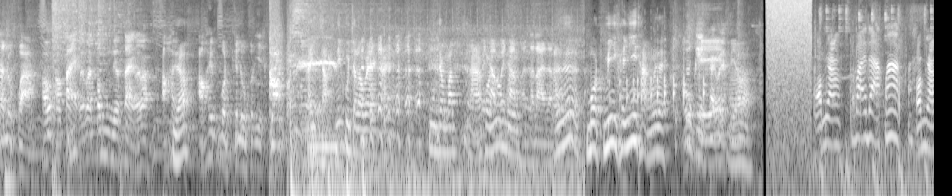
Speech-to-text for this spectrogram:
สนุกกว่า เอาเอาแตกแล้วป่ะต้มเนื้อแตกแล้วป่ะเอาให้เดี๋ยว เอาให้บดกระดูกกระดิ่งไอ้จับนี่กูจะระแวงใครกูจะมาหาคนร่วมไม่มือทำอันตรายอันตเอรายอหมดมีขยี้ถังไปเลยโอเคใครไว้เดี๋ยวพร้อมยังสบายดากมากไปพร้อมยัง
